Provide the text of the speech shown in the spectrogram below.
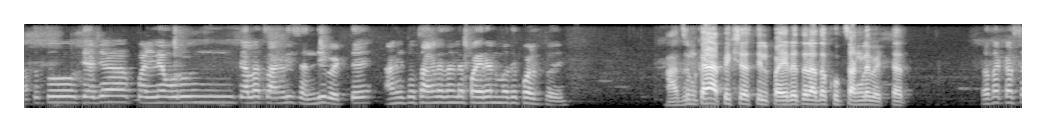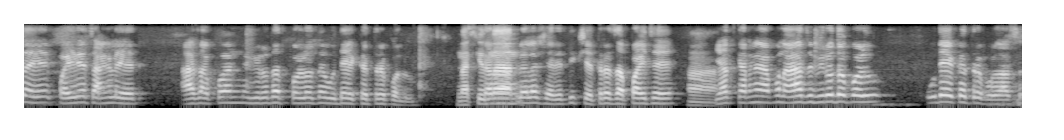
आता तो त्याच्या पळण्यावरून त्याला चांगली संधी भेटते आणि तो चांगल्या चांगल्या पायऱ्यांमध्ये पळतोय. अजून काय अपेक्षा असतील? पहिले तर आता खूप चांगले भेटतात. आता कसं आहे पहिले चांगले आहेत आज आपण विरोधात पळलो तर उद्या एकत्र पळू नक्कीच कारण ना. आपल्याला शर्यती क्षेत्र जपायचंय. हा. याच कारणे आपण आज विरोध पळू उद्या एकत्र पळू असं.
